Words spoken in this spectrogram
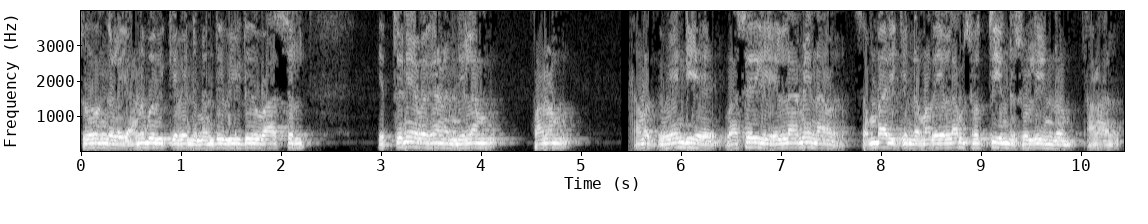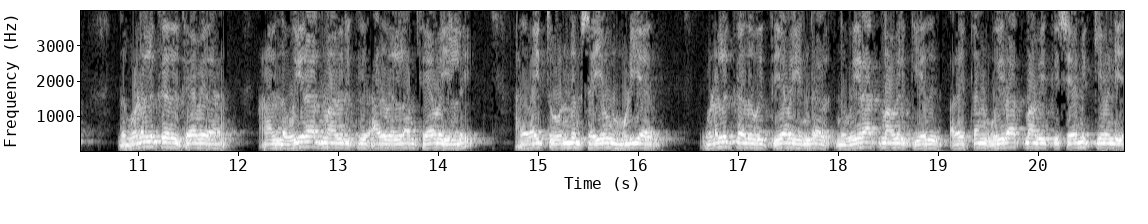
சுகங்களை அனுபவிக்க வேண்டும் என்று வீடு வாசல் எத்தனையோ வகையான நிலம் பணம் நமக்கு வேண்டிய வசதிகள் எல்லாமே நாம் சம்பாதிக்கின்றோம். அதையெல்லாம் சொத்து என்று சொல்லுகின்றோம். ஆனால் இந்த உடலுக்கு அது தேவைதான். ஆனால் இந்த உயிராத்மாவிற்கு அதுவெல்லாம் தேவையில்லை. அதை வைத்து ஒன்றும் செய்யவும் முடியாது. உடலுக்கு அது தேவை என்றால் இந்த உயிராத்மாவிற்கு எது? அதைத்தான் உயிராத்மாவிற்கு சேமிக்க வேண்டிய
